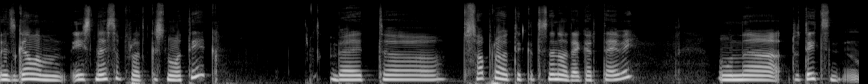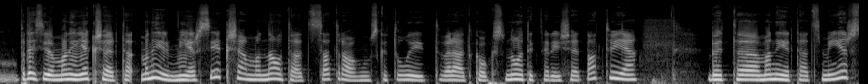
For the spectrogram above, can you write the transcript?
līdz galam īsti nesaproti, kas notiek, bet uh, tu saproti, ka tas nenotiek ar tevi. Un uh, tu tici, patiesībā man ir iekšā, ir tā, man ir miers iekšā, man nav tāds satraukums, ka tūlīt varētu kaut kas notikt arī šeit Latvijā. Bet uh, man ir tāds miers,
